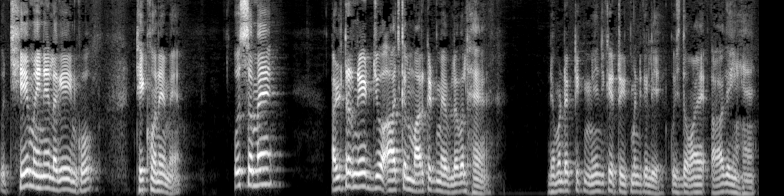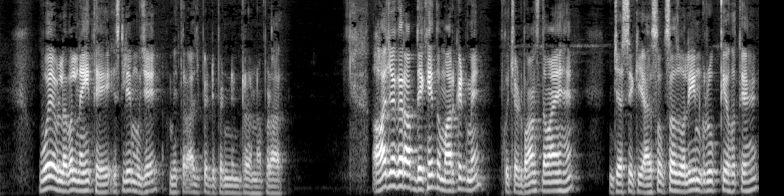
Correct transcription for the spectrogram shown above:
तो छः महीने लगे इनको ठीक होने में, उस समय अल्टरनेट जो आजकल मार्केट में अवेलेबल हैं डेमोडेक्टिक मेंज के ट्रीटमेंट के लिए कुछ दवाएँ आ गई हैं, वो अवेलेबल नहीं थे, इसलिए मुझे अमितराज पे डिपेंडेंट रहना पड़ा। आज अगर आप देखें तो मार्केट में कुछ एडवांस दवाएँ हैं, जैसे कि आइसोक्साजोलिन ग्रुप के होते हैं,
